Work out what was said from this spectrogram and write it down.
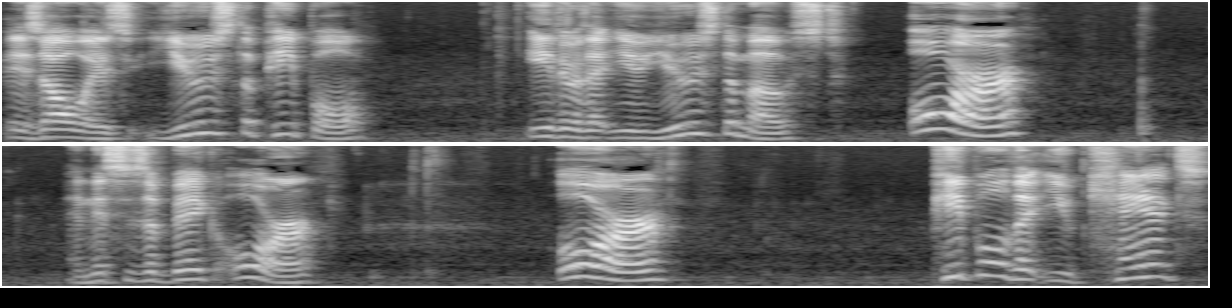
is always use the people either that you use the most or and this is a big or or people that you can't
